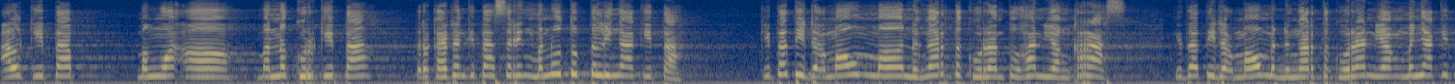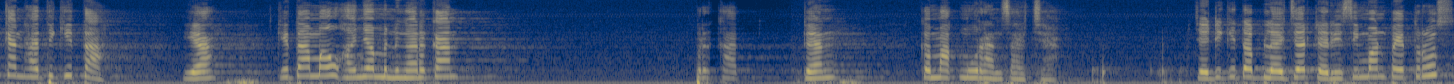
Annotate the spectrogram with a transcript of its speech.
Alkitab e, menegur kita, terkadang kita sering menutup telinga kita. Kita tidak mau mendengar teguran Tuhan yang keras. Kita tidak mau mendengar teguran yang menyakitkan hati kita ya. Kita mau hanya mendengarkan berkat dan kemakmuran saja. Jadi kita belajar dari Simon Petrus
